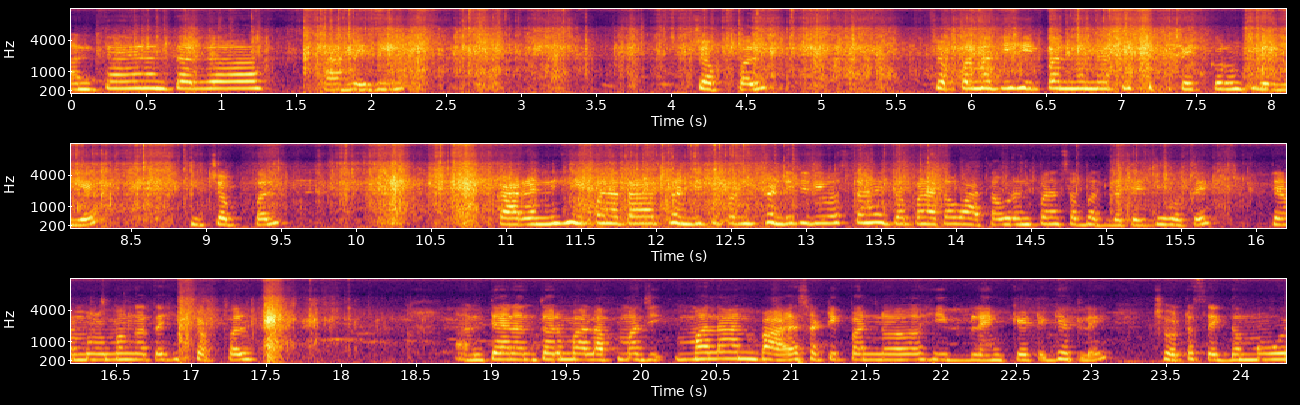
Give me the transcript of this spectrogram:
आणि त्यानंतर आहे ही चप्पल. चप्पलमध्ये ही पण मी ती पॅक करून ठेवलेली आहे ही चप्पल. कारण ही पण आता थंडीचे पण थंडीचे दिवस तर नाही पण आता वातावरण पण असं बदलते होते. त्यामुळं मग आता ही चप्पल. आणि त्यानंतर मला माझी मला आणि बाळासाठी पण ही ब्लँकेट घेतले छोटंसं एकदम मऊ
